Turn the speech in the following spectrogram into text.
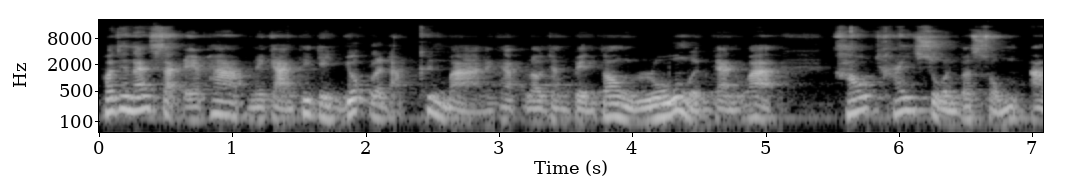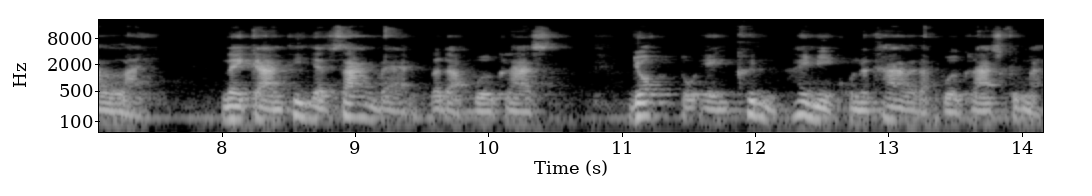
เพราะฉะนั้นศักยภาพในการที่จะยกระดับขึ้นมานะครับ เราจำเป็นต้องรู้เหมือนกันว่า เขาใช้ส่วนผสมอะไร ในการที่จะสร้างแบรนด์ระดับ world class ยกตัวเองขึ้นให้มีคุณค่าระดับ world class ขึ้นมา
